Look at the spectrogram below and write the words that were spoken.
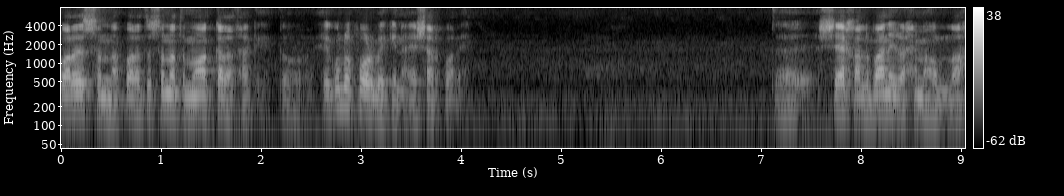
পরের সন্না পরে তো সন্না তো মোয়াক্কাদা থাকে, তো এগুলো পড়বে কিনা এশার পরে? তো শেখ আলবানী রহেমাউল্লাহ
